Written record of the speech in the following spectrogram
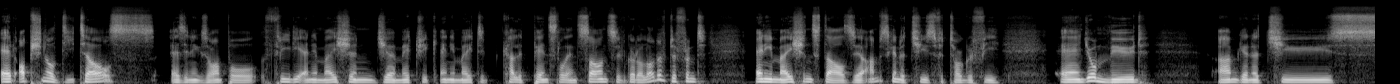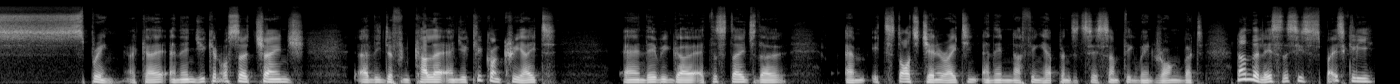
add optional details, as an example, 3D animation, geometric, animated, colored pencil, and so on. So you've got a lot of different animation styles here. I'm just going to choose photography and your mood. I'm going to choose spring. Okay. And then you can also change uh, the different color and you click on create. And there we go. At this stage, though, um, it starts generating and then nothing happens. It says something went wrong. But nonetheless, this is basically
